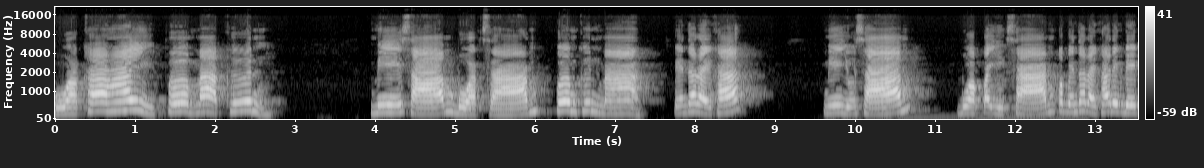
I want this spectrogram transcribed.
บวกค่าให้เพิ่มมากขึ้น มีสามบวกสามเพิ่มขึ้นมา เป็นเท่าไหร่คะ มีอยู่สามบวกไปอีกสามก็เป็นเท่าไหร่คะเด็ก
